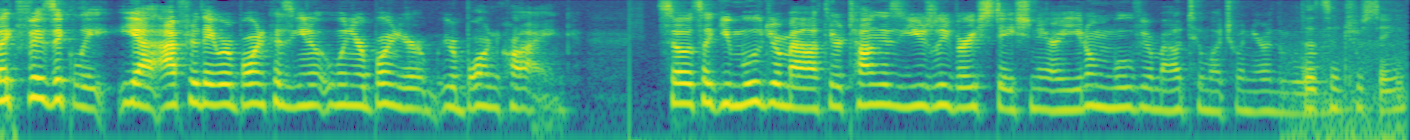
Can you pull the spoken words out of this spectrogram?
Like physically, yeah, after they were born, because you know when you're born, you're you're born crying. So it's like you moved your mouth. Your tongue is usually very stationary. You don't move your mouth too much when you're in the womb. That's interesting.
